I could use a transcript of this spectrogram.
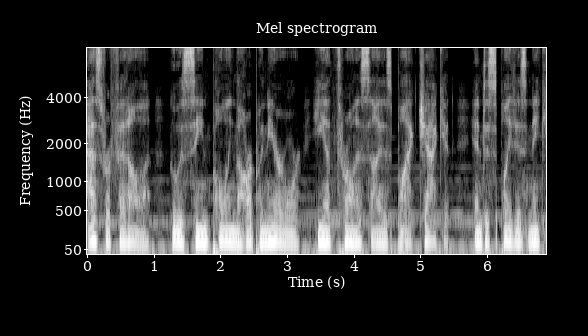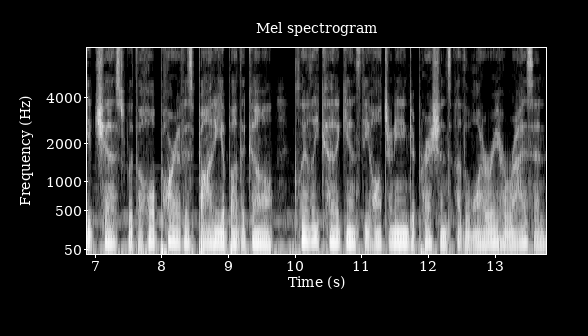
As for Fedallah, who was seen pulling the harpooner oar, he had thrown aside his black jacket and displayed his naked chest with the whole part of his body above the gunwale, clearly cut against the alternating depressions of the watery horizon,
